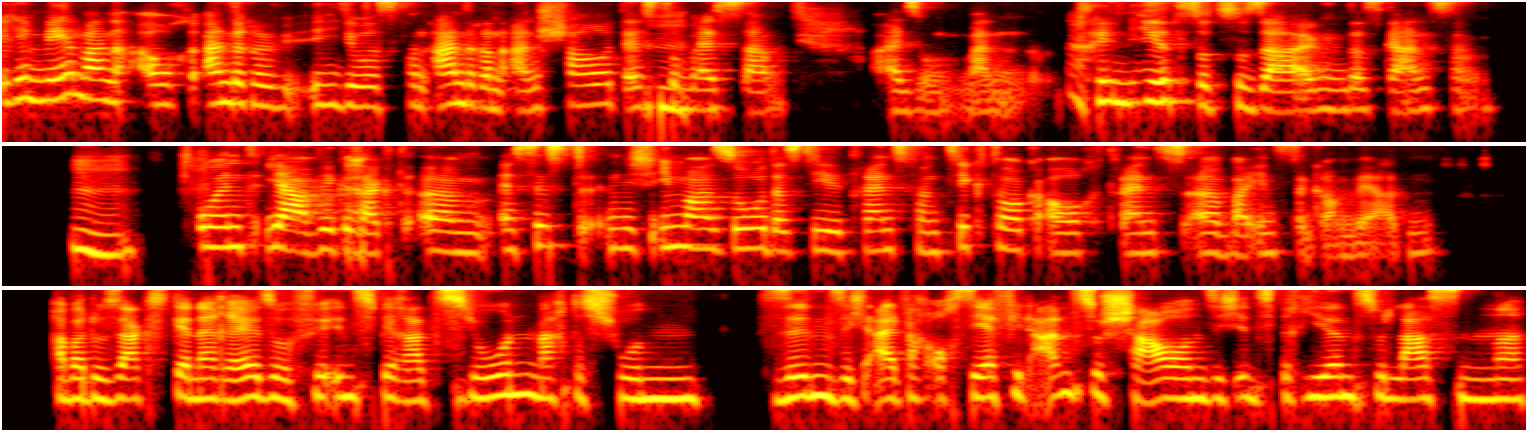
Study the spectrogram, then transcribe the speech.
je mehr man auch andere Videos von anderen anschaut, desto mhm. besser. Also man trainiert sozusagen das Ganze. Mhm. Und ja, wie gesagt, ja. ähm, es ist nicht immer so, dass die Trends von TikTok auch Trends äh, bei Instagram werden. Aber du sagst generell so, für Inspiration macht es schon Sinn, sich einfach auch sehr viel anzuschauen, sich inspirieren zu lassen.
